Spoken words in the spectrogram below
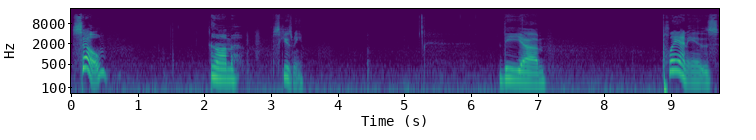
So, um, excuse me. The um, plan is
